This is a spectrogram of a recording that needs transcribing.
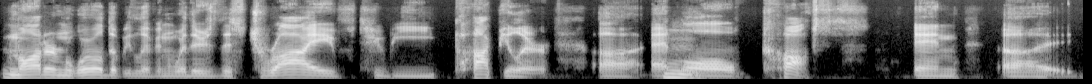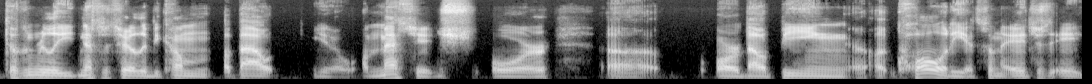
modern world that we live in, where there's this drive to be popular uh, at mm. all costs, and uh, it doesn't really necessarily become about you know a message or uh, or about being a quality at something. It just it,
